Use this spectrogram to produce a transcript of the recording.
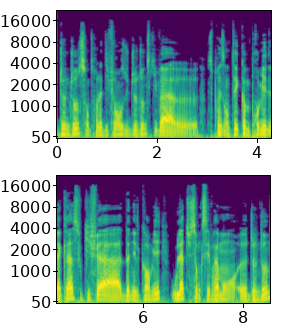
John Jones entre la différence du John Jones qui va euh, se présenter comme premier de la classe ou qui fait à Daniel Cormier, où là tu sens que c'est vraiment John Jones,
